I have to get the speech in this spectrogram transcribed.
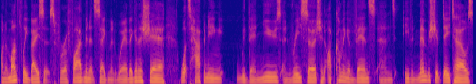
on a monthly basis for a five minute segment where they're going to share what's happening with their news and research and upcoming events and even membership details.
